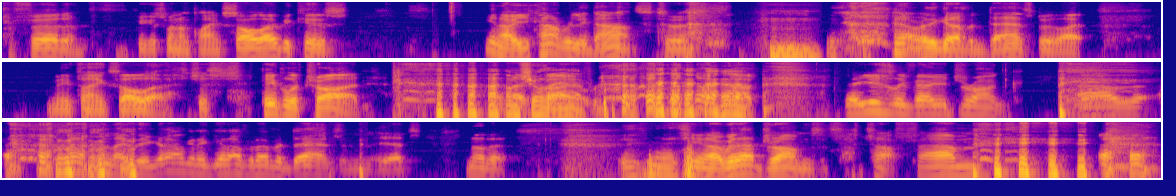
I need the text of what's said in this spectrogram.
prefer them because when I'm playing solo, because you know you can't really dance to, Hmm. you can't really get up and dance to like me playing solo. Just people have tried. I'm sure they have. They're usually very drunk. Um, and they think, oh, I'm going to get up and have a dance. And yeah, it's not a, you know, without drums, it's tough. Um,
